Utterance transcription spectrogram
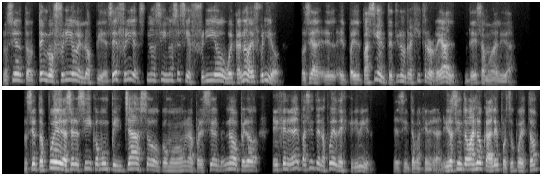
¿no es cierto? Tengo frío en los pies. ¿Es frío? No, sí, no sé si es frío o hueca. No, es frío. O sea, el, paciente tiene un registro real de esa modalidad. ¿No es cierto? Puede hacer sí como un pinchazo como una presión. No, pero en general el paciente nos puede describir el síntoma general. Y los síntomas locales, por supuesto,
